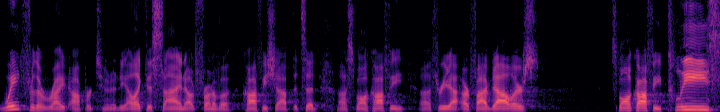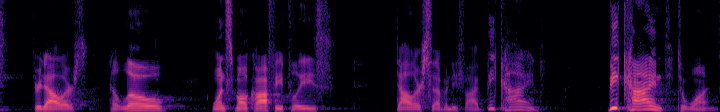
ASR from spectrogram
Wait for the right opportunity. I like this sign out front of a coffee shop that said, uh, "Small coffee, uh, three or five dollars. Small coffee, please, three dollars. Hello, one small coffee, please, dollar seventy-five. Be kind. Be kind to ones.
